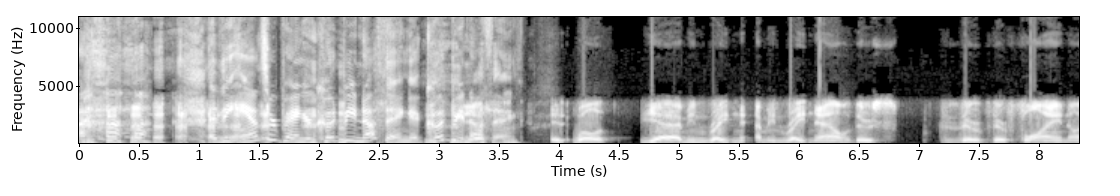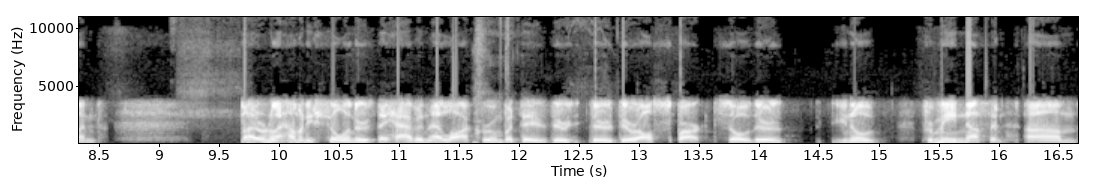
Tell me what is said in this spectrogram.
And the answer, Panger, could be nothing. It could be nothing. It, well, yeah. I mean, right. I mean, right now, there's they're they're flying on. I don't know how many cylinders they have in that locker room, but they they're they're they're all sparked. So they're you know for me nothing. Um,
